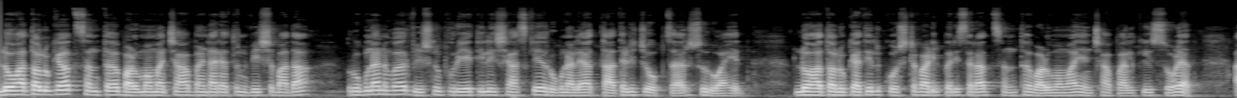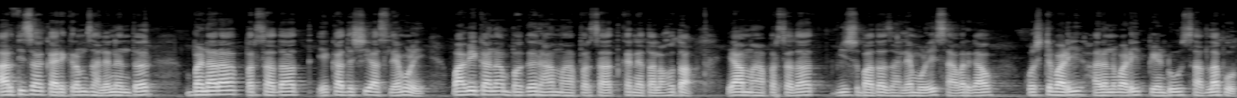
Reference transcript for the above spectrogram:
लोहा तालुक्यात संत बाळूमामाच्या भंडाऱ्यातून विषबाधा रुग्णांवर विष्णुपूर येथील शासकीय रुग्णालयात तातडीचे उपचार सुरू आहेत. लोहा तालुक्यातील कोष्टवाडी परिसरात संत बाळूमामा यांच्या पालखी सोहळ्यात आरतीचा कार्यक्रम झाल्यानंतर भंडारा प्रसादात एकादशी असल्यामुळे भाविकांना भगर हा महाप्रसाद करण्यात आला होता. या महाप्रसादात विषबाधा झाल्यामुळे सावरगाव कोष्टवाडी हरणवाडी पेंडू सादलापूर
